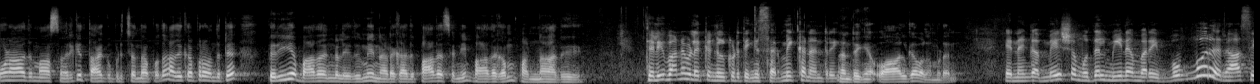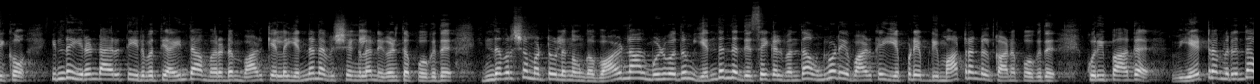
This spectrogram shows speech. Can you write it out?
மூணாவது மாதம் வரைக்கும் தாக்கு பிடிச்சிருந்தா போதும். அதுக்கப்புறம் வந்துட்டு பெரிய பாதகங்கள் எதுவுமே நடக்காது. பாதசனி பாதகம் பண்ணாது. தெளிவான விளக்கங்கள் கொடுத்தீங்க சார். மிக்க நன்றி. நன்றிங்க. வாழ்க வளமுடன். என்னங்க மேஷம் முதல் மீனம் வரை ஒவ்வொரு ராசிக்கும் இந்த இரண்டாயிரத்தி இருபத்தி ஐந்தாம் வருடம் வாழ்க்கையில என்னென்ன விஷயங்கள்லாம் நிகழ்த்த போகுது? இந்த வருஷம் மட்டும் இல்லைங்க உங்க வாழ்நாள் முழுவதும் எந்தெந்த திசைகள் வந்தால் உங்களுடைய வாழ்க்கை எப்படி எப்படி மாற்றங்கள் காணப்போகுது குறிப்பாக ஏற்றம் இருந்தா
